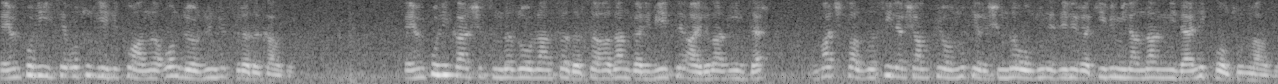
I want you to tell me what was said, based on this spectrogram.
Empoli ise 37 puanla 14. sırada kaldı. Empoli karşısında zorlansa da sahadan galibiyetle ayrılan Inter, maç fazlasıyla şampiyonluk yarışında olduğu ezeli rakibi Milan'dan liderlik koltuğunu aldı.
